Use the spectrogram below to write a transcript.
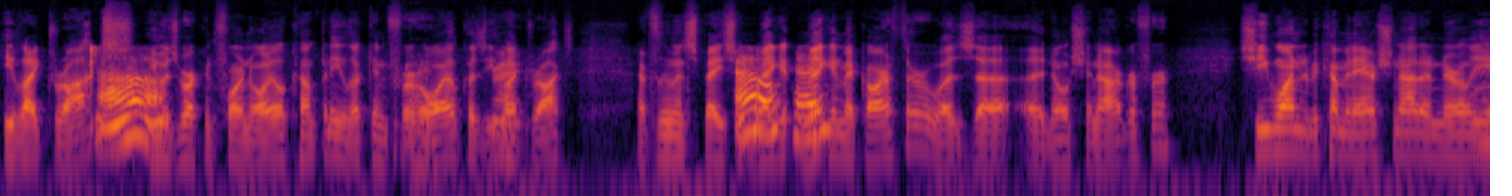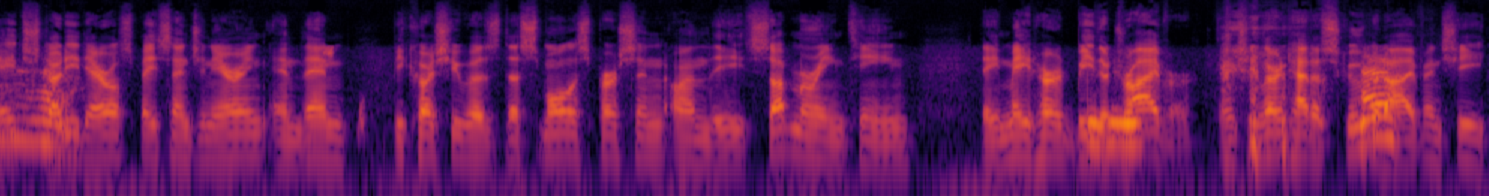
He liked rocks. Oh. He was working for an oil company looking for oil because he right. liked rocks. I flew in space with Oh, Megan, okay. Megan McArthur was uh, an oceanographer. She wanted to become an astronaut at an early age, studied aerospace engineering, and then because she was the smallest person on the submarine team, they made her be the driver, and she learned how to scuba dive, and she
